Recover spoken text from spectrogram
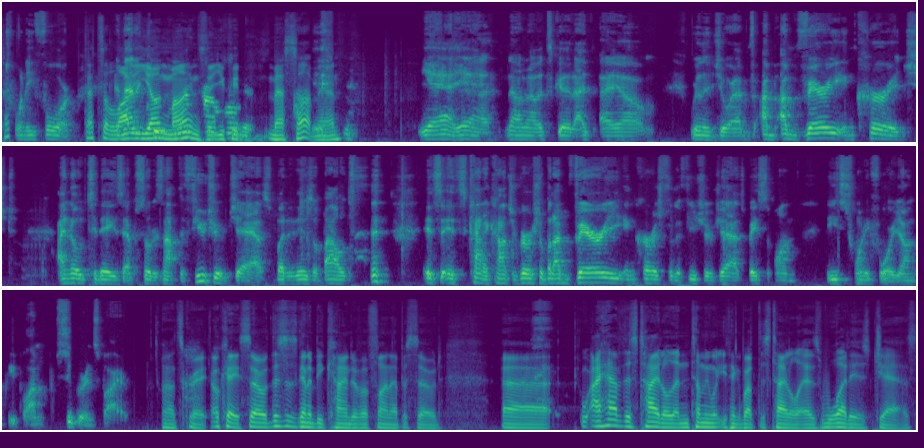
24. That's a lot of young minds that you could mess up, man. yeah, yeah. No, no, it's good. I, I um, really enjoy it. I'm, I'm, I'm very encouraged I know today's episode is not the future of jazz, but it is about it's it's kind of controversial, but I'm very encouraged for the future of jazz based upon these 24 young people. I'm super inspired. Oh, that's great. Okay, so this is going to be kind of a fun episode. Uh, I have this title, and tell me what you think about this title as "What is Jazz?"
